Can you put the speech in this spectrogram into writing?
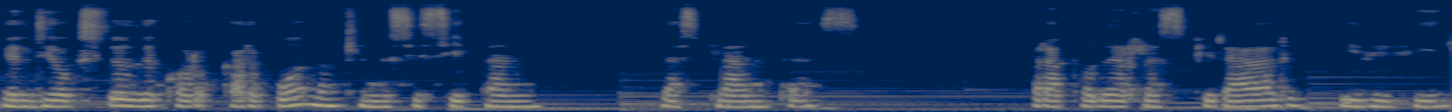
el dióxido de carbono que necesitan las plantas para poder respirar y vivir.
